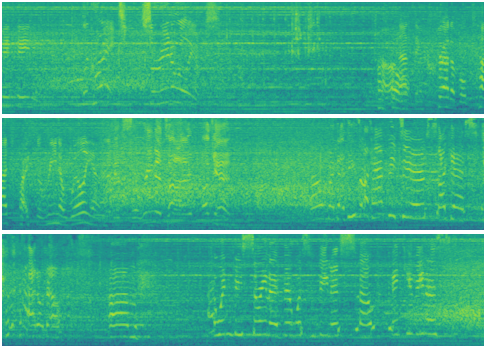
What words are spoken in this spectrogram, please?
The great Serena Williams. Oh, that's incredible touch by Serena Williams. It's Serena time again. Oh my God, these are happy tears, I guess. I don't know. Um, I wouldn't be Serena if it wasn't Venus, so thank you, Venus.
